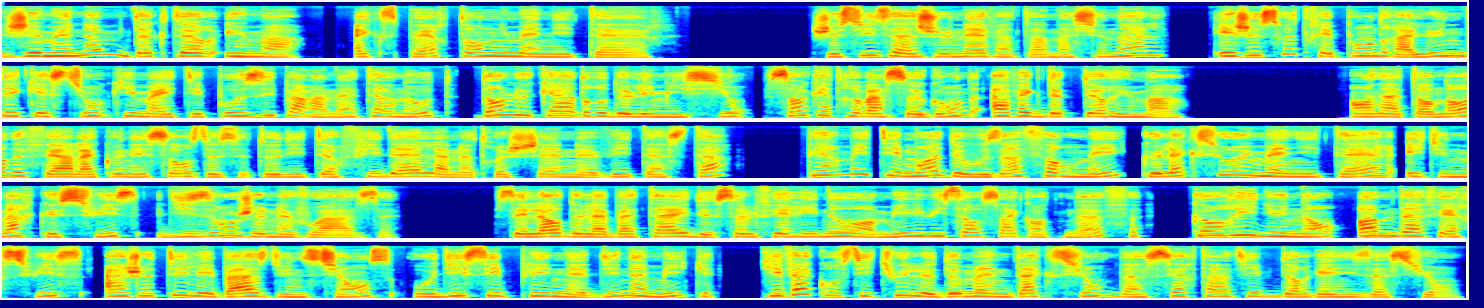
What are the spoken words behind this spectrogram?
Je me nomme Dr Huma, experte en humanitaire. Je suis à Genève International et je souhaite répondre à l'une des questions qui m'a été posée par un internaute dans le cadre de l'émission 180 secondes avec Dr Huma. En attendant de faire la connaissance de cet auditeur fidèle à notre chaîne Vitasta, permettez-moi de vous informer que l'action humanitaire est une marque suisse, disons genevoise. C'est lors de la bataille de Solferino en 1859 qu'Henri Dunant, homme d'affaires suisse, a jeté les bases d'une science ou discipline dynamique qui va constituer le domaine d'action d'un certain type d'organisation.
